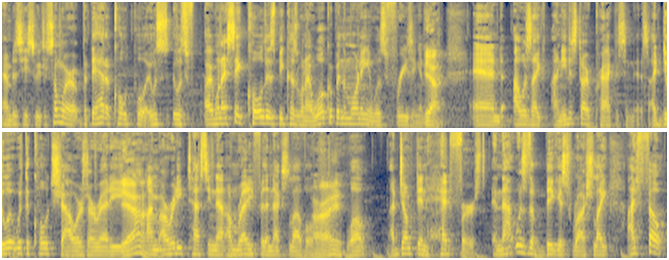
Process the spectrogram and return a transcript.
Embassy Suites or somewhere, but they had a cold pool. It was it was I, when I say cold is because when I woke up in the morning, it was freezing in Yeah. there. And I was like, I need to start practicing this. I do it with the cold showers already. Yeah. I'm already testing that. I'm ready for the next level. All right. Well, I jumped in head first, and that was the biggest rush. Like I felt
